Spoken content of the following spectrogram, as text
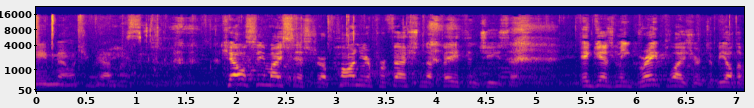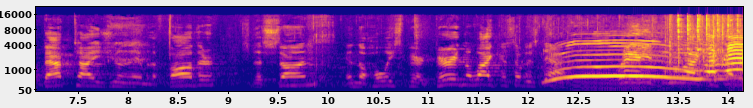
Amen. Why you grab my Kelsie, my sister, upon your profession of faith in Jesus, it gives me great pleasure to be able to baptize you in the name of the Father, the Son, and the Holy Spirit, buried in the likeness of his death. Raised in the likeness of his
